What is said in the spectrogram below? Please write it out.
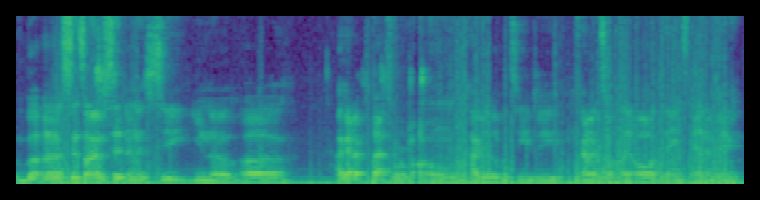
But uh, since I'm sitting in this seat, you know, uh, I got a platform of my own, Hage Level TV, kind of talk like all things anime.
